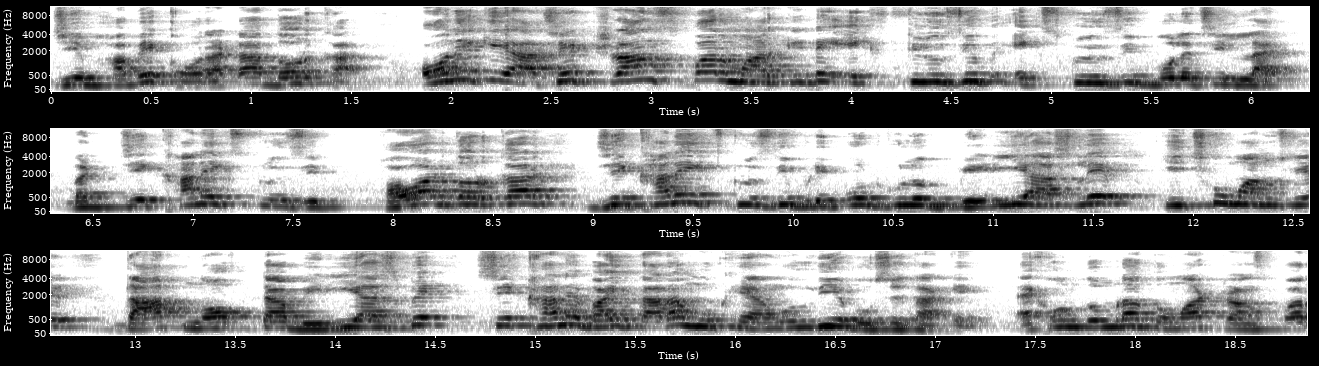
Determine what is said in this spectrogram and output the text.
যেভাবে করাটা দরকার। অনেকে আছে ট্রান্সফার মার্কেটে এক্সক্লুসিভ এক্সক্লুসিভ বলে চিল্লায়। বাট যেখানে এক্সক্লুসিভ হওয়ার দরকার, যেখানে এক্সক্লুসিভ রিপোর্টগুলো বেরিয়ে আসলে কিছু মানুষের দাঁত, নখটা বেরিয়ে আসবে, সেখানে ভাই তারা মুখে আঙুল দিয়ে বসে থাকে। এখন তোমরা তোমার ট্রান্সফার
